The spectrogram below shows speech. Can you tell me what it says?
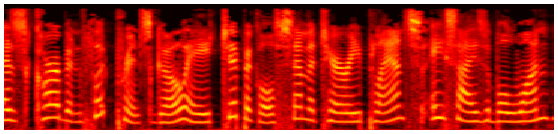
as carbon footprints go, a typical cemetery plants a sizable one.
